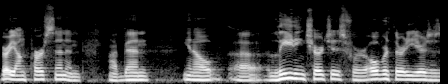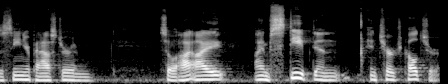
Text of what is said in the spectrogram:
very young person, and I've been, you know, uh, leading churches for over 30 years as a senior pastor, and so I, I, I am steeped in in church culture.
